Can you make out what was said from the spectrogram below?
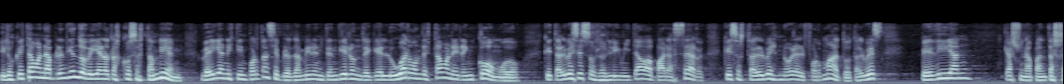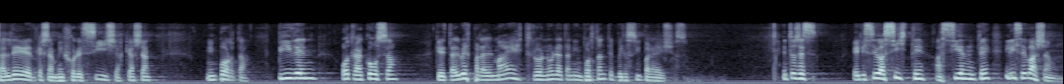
Y los que estaban aprendiendo veían otras cosas también, veían esta importancia, pero también entendieron de que el lugar donde estaban era incómodo, que tal vez eso los limitaba para hacer, que eso tal vez no era el formato, tal vez pedían que haya una pantalla LED, que haya mejores sillas, que haya... No importa. Piden otra cosa que tal vez para el maestro no era tan importante, pero sí para ellos. Entonces, Eliseo asiste, asiente y le dice, vayan.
